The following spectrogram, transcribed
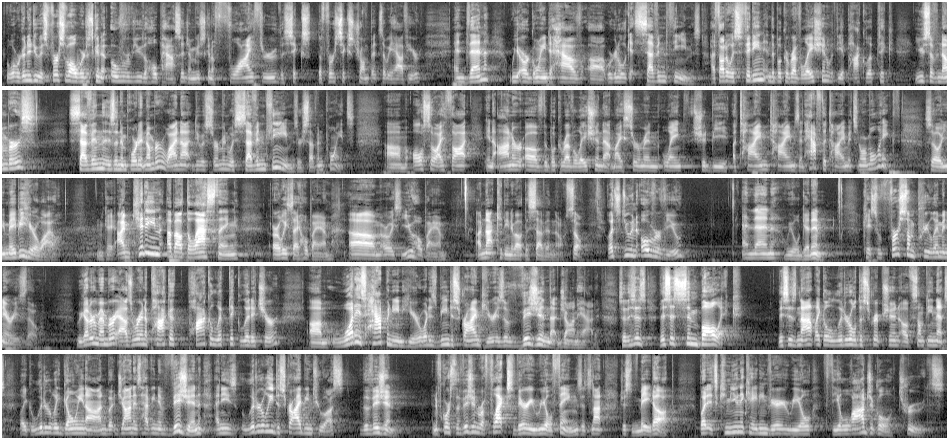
what we're going to do is, first of all, we're just going to overview the whole passage. I'm just going to fly through the six, the first six trumpets that we have here. And then we are going to have, uh, we're going to look at seven themes. I thought it was fitting in the book of Revelation with the apocalyptic use of numbers. Seven is an important number. Why not do a sermon with seven themes or seven points? Um, also, I thought, in honor of the book of Revelation, that my sermon length should be a time, times, and half the time its normal length. So you may be here a while. Okay, I'm kidding about the last thing, or at least I hope I am, um, or at least you hope I am. I'm not kidding about the seven, though. So let's do an overview, and then we will get in. Okay, so first, some preliminaries, though. We got to remember, as we're in apocalyptic literature, um, what is happening here, what is being described here, is a vision that John had. So this is this is symbolic. This is not like a literal description of something that's like literally going on, but John is having a vision, and he's literally describing to us the vision. And of course, the vision reflects very real things. It's not just made up, but it's communicating very real theological truths.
